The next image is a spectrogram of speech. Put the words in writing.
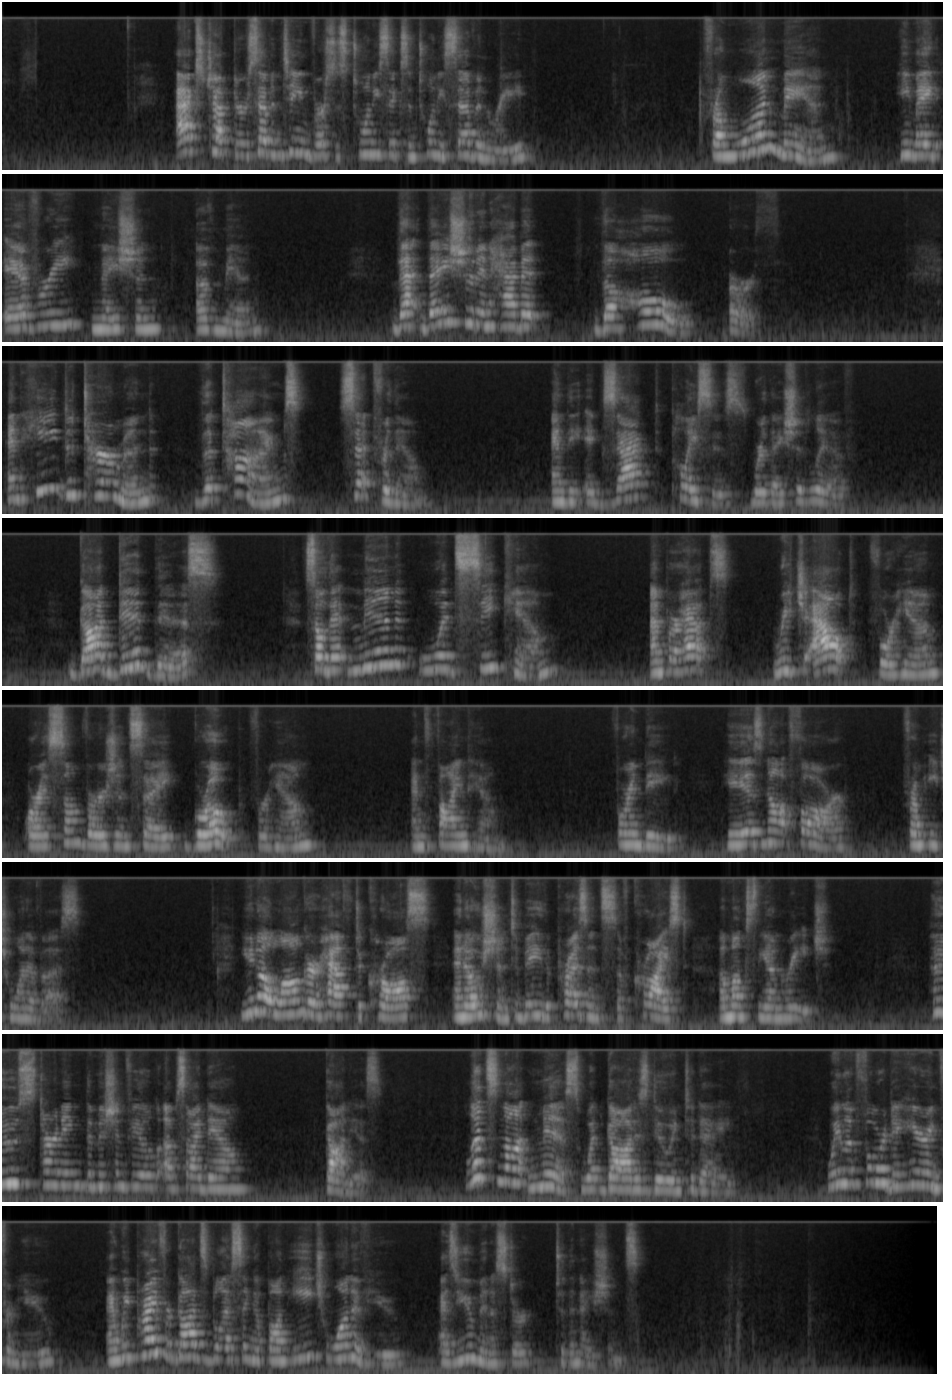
Acts chapter 17, verses 26 and 27 read, From one man he made every nation of men, that they should inhabit the whole earth. And he determined the times set for them and the exact places where they should live. God did this so that men would seek him and perhaps reach out for him, or as some versions say, grope for him and find him. For indeed, he is not far from each one of us. You no longer have to cross an ocean to be the presence of Christ amongst the unreached. Who's turning the mission field upside down? God is. Let's not miss what God is doing today. We look forward to hearing from you, and we pray for God's blessing upon each one of you as you minister to the nations.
